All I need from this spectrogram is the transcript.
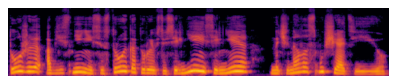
то же объяснение сестрой, которое все сильнее и сильнее начинало смущать ее.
